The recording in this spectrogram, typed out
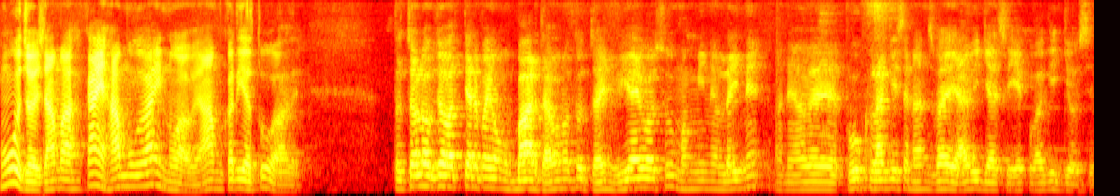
હું જોઈશ આમાં કાંઈ સામું કાંઈ ન આવે આમ કરીએ તો આવે તો ચલો જો અત્યારે ભાઈ હું બહાર જવાનો તો જઈને વી આવ્યો છું મમ્મીને લઈને અને હવે ભૂખ લાગી છે ને હંસભાઈ આવી ગયા છે એક વાગી ગયો છે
